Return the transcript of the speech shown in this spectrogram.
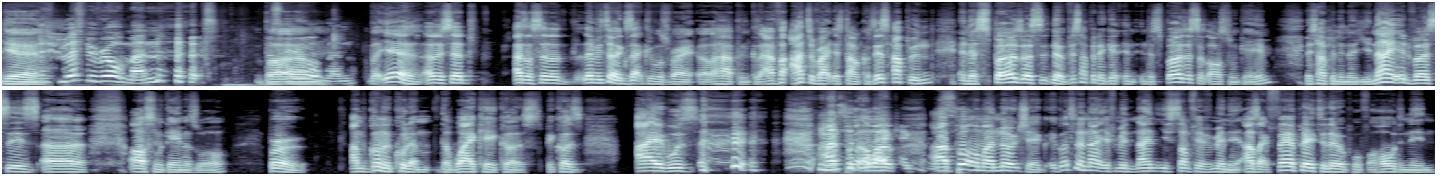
yeah. Let's be real, man. Let's But be real, um, man. But yeah, as I said, as I said, let me tell you exactly what's right what happened because I've had to write this down because this happened in the Spurs versus no, this happened again in, in the Spurs versus Arsenal game. This happened in the United versus uh Arsenal game as well, bro. I'm gonna call it the YK curse because I was. I put, on my, I put on my note here. It got to the 90th minute, 90 something minute. I was like, fair play to Liverpool for holding in.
